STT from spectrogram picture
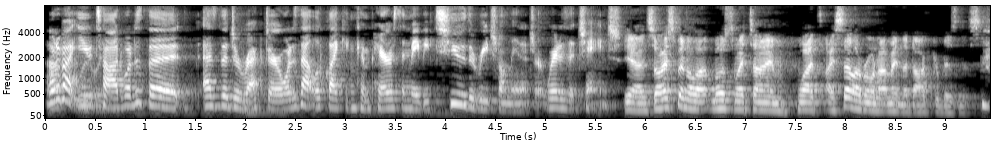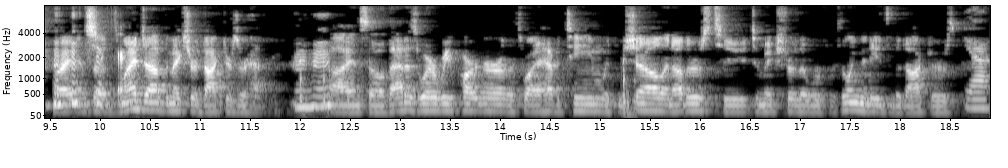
What about you, Absolutely. Todd? What is the as the director? What does that look like in comparison, maybe to the regional manager? Where does it change? Yeah, and so I spend a lot, most of my time. Well, I I tell everyone I'm in the doctor business, right? And so it's my job to make sure doctors are happy. Mm-hmm. Uh, and so that is where we partner. That's why I have a team with Michelle and others to to make sure that we're fulfilling the needs of the doctors, Yeah.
